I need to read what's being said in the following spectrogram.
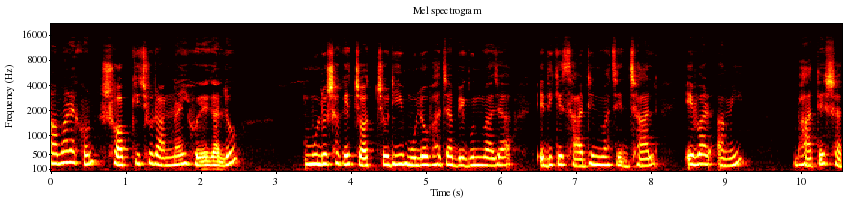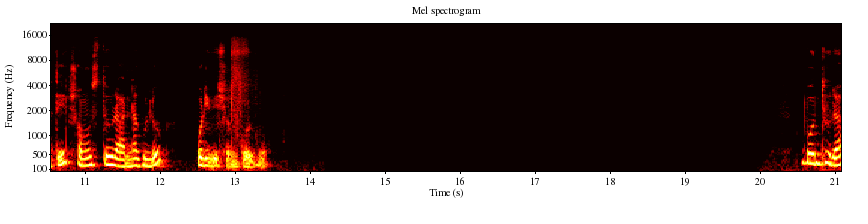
আমার এখন সব কিছু রান্নাই হয়ে গেল। মূলো শাকের চচ্চড়ি, মূলো ভাজা, বেগুন ভাজা, এদিকে সার্ডিন মাছের ঝাল। এবার আমি ভাতের সাথে সমস্ত রান্নাগুলো পরিবেশন করব। বন্ধুরা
